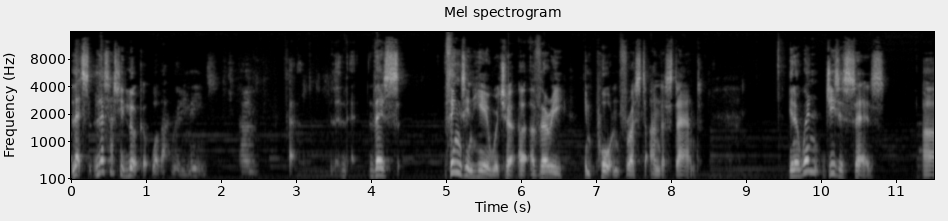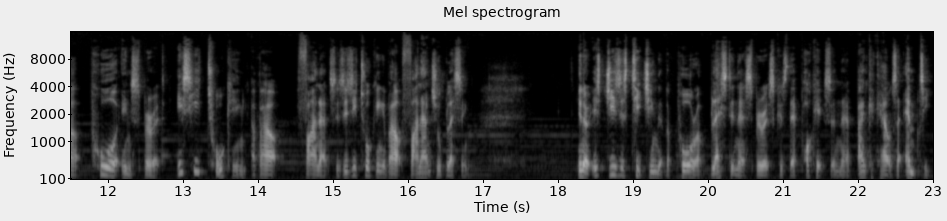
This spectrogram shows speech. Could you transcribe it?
Let's let's actually look at what that really means. Um, uh, there's things in here which are, are very important for us to understand. You know, when Jesus says uh, poor in spirit, is he talking about finances? Is he talking about financial blessing? You know, is Jesus teaching that the poor are blessed in their spirits because their pockets and their bank accounts are empty?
